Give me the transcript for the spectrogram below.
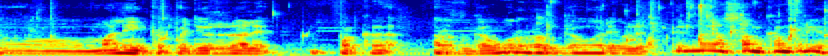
Маленько подержали, пока разговор разговаривали. Теперь, ну, я сам компресс.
